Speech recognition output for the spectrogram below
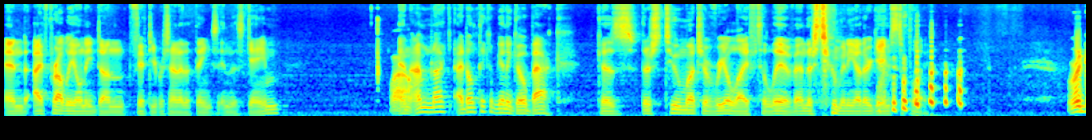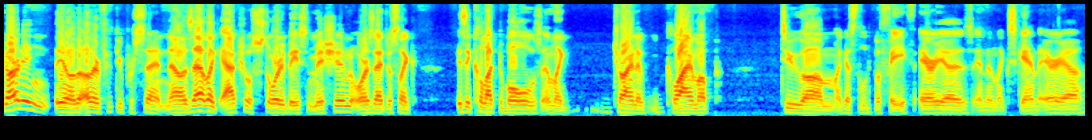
and I've probably only done 50% of the things in this game. Wow. And I'm not, I don't think I'm going to go back because there's too much of real life to live, and there's too many other games to play. Regarding you know the other fifty percent, now is that like actual story based mission, or is that just like, is it collectibles and like trying to climb up to um I guess the leap of faith areas and then like scan the area,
